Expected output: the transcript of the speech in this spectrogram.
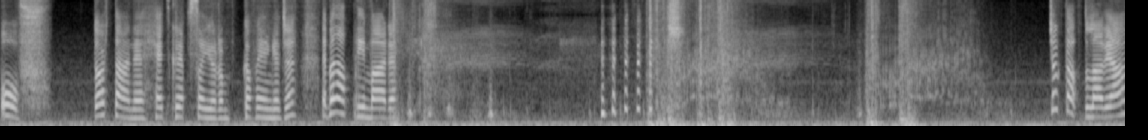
Of. Dört tane headcrab sayıyorum kafa yengece. E ben atlayayım bari. Çok tatlılar ya.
